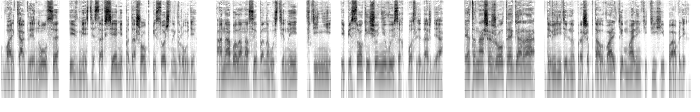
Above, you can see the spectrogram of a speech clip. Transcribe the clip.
Валька оглянулся и вместе со всеми подошел к песочной груди. Она была насыпана у стены, в тени, и песок еще не высох после дождя. «Это наша желтая гора», – доверительно прошептал Вальке маленький тихий Павлик.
